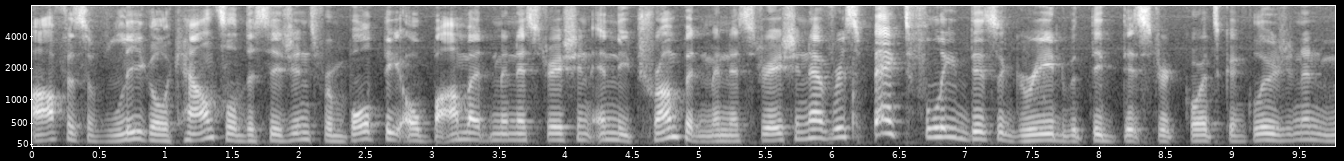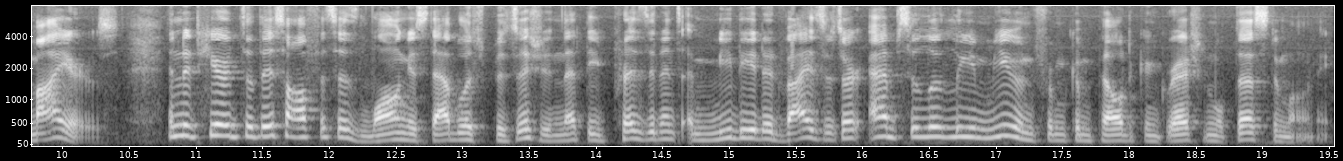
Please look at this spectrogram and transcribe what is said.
Office of Legal Counsel decisions from both the Obama administration and the Trump administration have respectfully disagreed with the district court's conclusion in Miers, and adhered to this office's long established position that the president's immediate advisors are absolutely immune from compelled congressional testimony.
